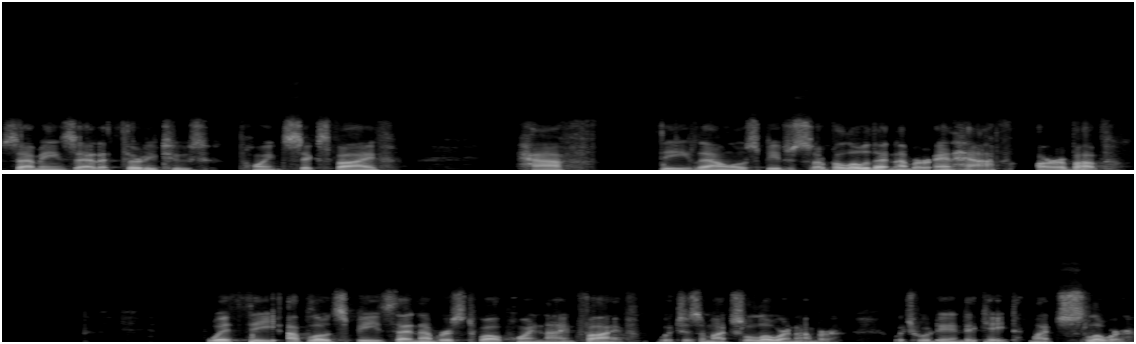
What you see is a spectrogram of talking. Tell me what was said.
So that means that at 32.65, half the download speeds are below that number and half are above. With the upload speeds, that number is 12.95, which is a much lower number, which would indicate much slower.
